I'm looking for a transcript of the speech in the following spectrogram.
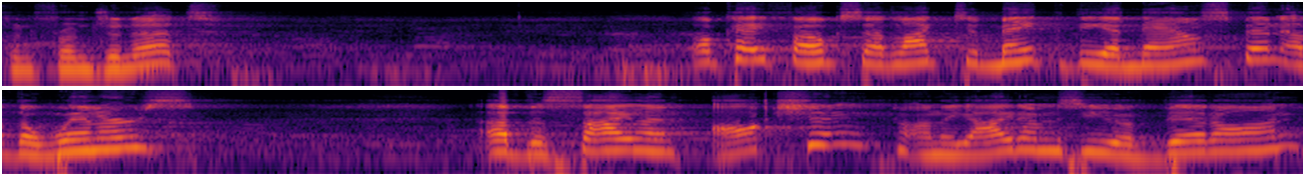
Announcement from Jeanette. Okay, folks, I'd like to make the announcement of the winners of the silent auction on the items you have bid on.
